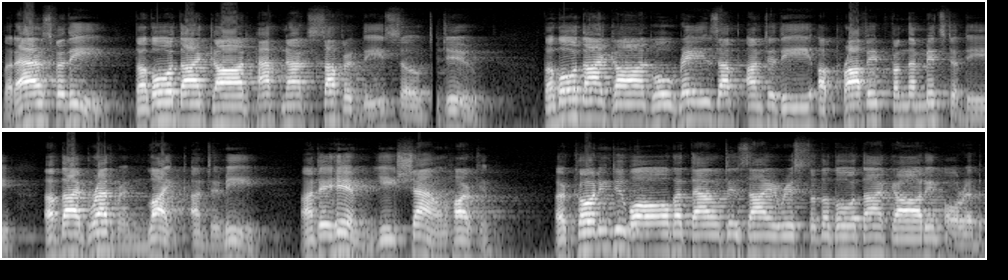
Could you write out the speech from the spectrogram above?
But as for thee, the Lord thy God hath not suffered thee so to do. The Lord thy God will raise up unto thee a prophet from the midst of thee, of thy brethren like unto me. Unto him ye shall hearken, according to all that thou desirest of the Lord thy God in Horeb,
